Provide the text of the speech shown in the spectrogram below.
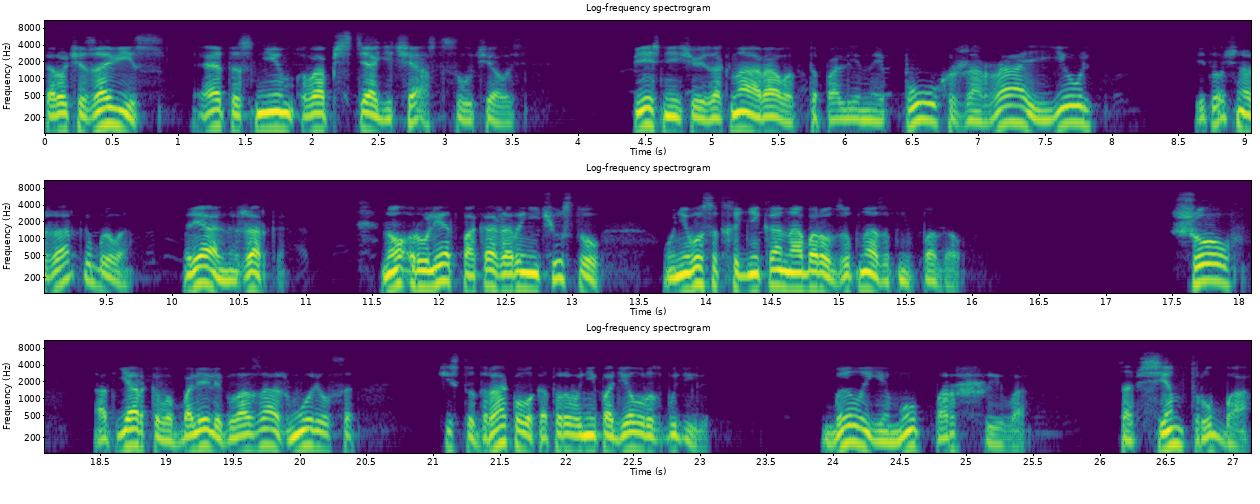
Короче, завис. Это с ним в обстяге часто случалось. Песня еще из окна орала тополиный пух, жара, июль. И точно жарко было. Реально жарко. Но рулет, пока жары не чувствовал, у него с отходника, наоборот, зуб на зуб не впадал. Шел, от яркого болели глаза, жмурился — чисто Дракула, которого не по делу разбудили. Было ему паршиво. Совсем труба.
